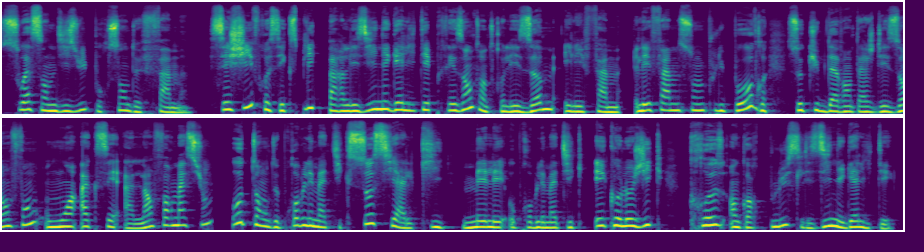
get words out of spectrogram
78% de femmes. Ces chiffres s'expliquent par les inégalités présentes entre les hommes et les femmes. Les femmes sont plus pauvres, s'occupent davantage des enfants, ont moins accès à l'information, autant de problématiques sociales qui, mêlées aux problématiques écologiques, creusent encore plus les inégalités.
